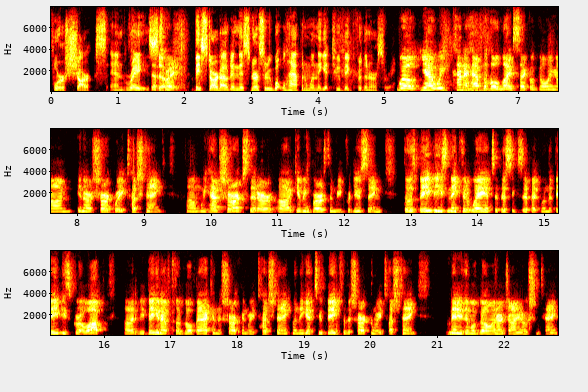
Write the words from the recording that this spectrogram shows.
for sharks and rays. That's so right. they start out in this nursery. What will happen when they get too big for the nursery? Well, yeah, we kind of have the whole life cycle going on in our shark ray touch tank. Um, we have sharks that are uh, giving birth and reproducing. Those babies make their way into this exhibit. When the babies grow up uh, to be big enough, they'll go back in the shark and ray touch tank. When they get too big for the shark and ray touch tank, many of them will go in our giant ocean tank,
